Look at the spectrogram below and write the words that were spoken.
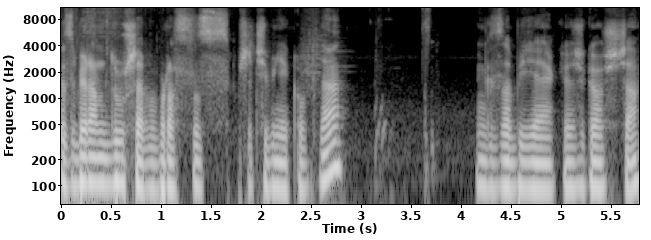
Zbieram duszę po prostu z przeciwników, nie? Jak zabiję jakiegoś gościa.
